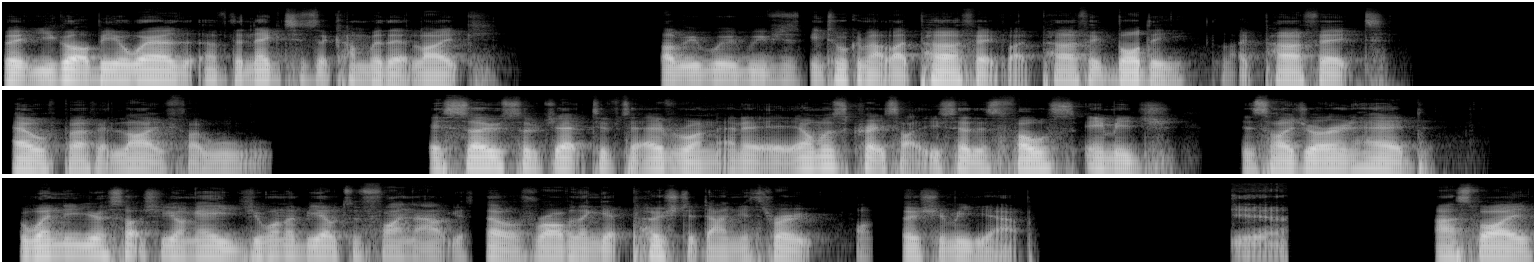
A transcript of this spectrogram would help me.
but you got to be aware of the- of the negatives that come with it, like like we, we we've just been talking about like perfect like perfect body like perfect health perfect life like it's so subjective to everyone and it, it almost creates like you said this false image inside your own head but when you're such a young age you want to be able to find out yourself rather than get pushed it down your throat on social media app Yeah. that's why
